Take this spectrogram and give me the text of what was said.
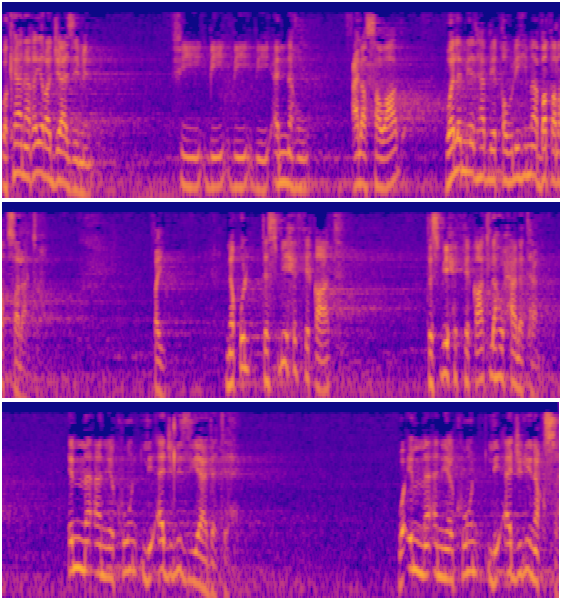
وكان غير جازم في بأنه على صواب ولم يذهب لقولهما بطلت صلاته. طيب نقول تسبيح الثقات تسبيح الثقات له حالتان إما أن يكون لأجل زيادته وإما أن يكون لأجل نقصه.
